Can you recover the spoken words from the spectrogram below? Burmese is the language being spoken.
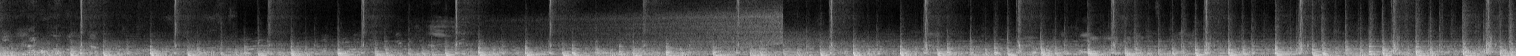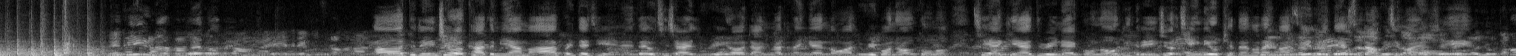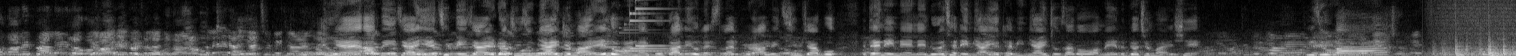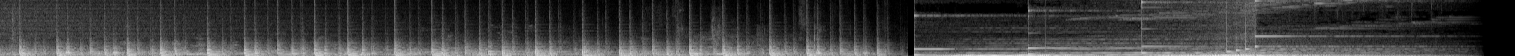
Yeah. အာတည်င်းချိုအခါသမီးမှာပြည်သက်ကြီးတွေနဲ့တဲ့ကိုချစ်ကြတဲ့လူတွေရောဒါမြန်မာတိုင်းနိုင်ငံလုံးဝလူတွေပေါ့နော်အကုန်လုံးချစ်ရခင်ရသူတွေနဲ့အကုန်လုံးဒီတည်င်းချိုအချိန်လေးကိုဖြတ်သန်းသွားနိုင်ပါစေလို့တဲ့ဆုတောင်းပေးချင်ပါတယ်ရှင်ကိုကိုလေးပါလေးတော့ပါလေးတော့ကြတယ်ဒီတော့ကလေးရရချစ်နေကြတယ်အရန်အားပေးကြရရန်ချစ်ပေးကြတဲ့အတွက်ကျေးဇူးအများကြီးတင်ပါတယ်လို့နိုင်ဖိုကားလေးကိုလည်းဆက်လက်ပြီးတော့အားပေးချစ်ကြဖို့အတက်အနေနဲ့လည်းလိုအပ်ချက်တွေအများကြီးကိုထပ်ပြီးအများကြီးစူးစမ်းသွားပါမယ်လို့ပြောချင်ပါတယ်ရှင်ကျေးဇူးပါ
